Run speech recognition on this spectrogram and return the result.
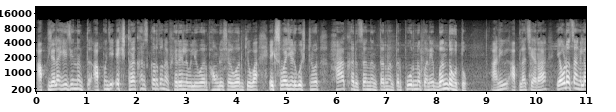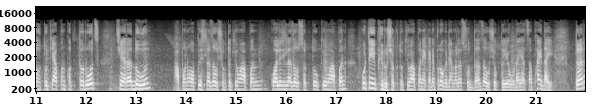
आपल्याला हे जे नंतर आपण जे एक्स्ट्रा खर्च करतो ना फेअर अँड लवलीवर फाउंडेशनवर किंवा एक्स वाय झेड गोष्टींवर हा खर्च नंतर नंतर पूर्णपणे बंद होतो. आणि आपला चेहरा एवढा चांगला होतो की आपण फक्त रोज चेहरा धुवून आपण ऑफिसला जाऊ शकतो किंवा आपण कॉलेजला जाऊ शकतो किंवा आपण कुठेही फिरू शकतो किंवा आपण एखाद्या प्रोग्रामाला सुद्धा जाऊ शकतो एवढा याचा फायदा आहे. तर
